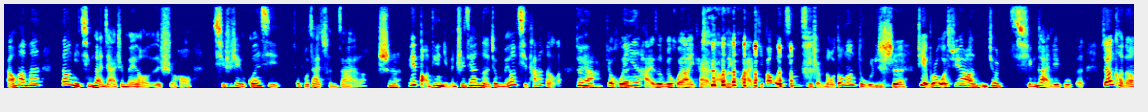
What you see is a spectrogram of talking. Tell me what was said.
然后慢慢，当你情感价值没有了的时候，其实这个关系。就不再存在了，是因为绑定你们之间的就没有其他的了。对啊，就婚姻、孩子，我们又回到一开始聊那个话题，包括经济什么的，我都能独立。是，这也不是我需要，就情感这部分，虽然可能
